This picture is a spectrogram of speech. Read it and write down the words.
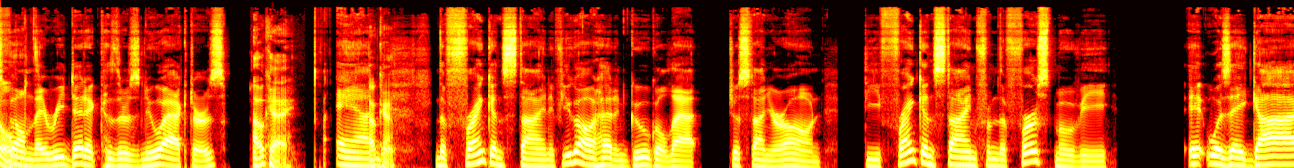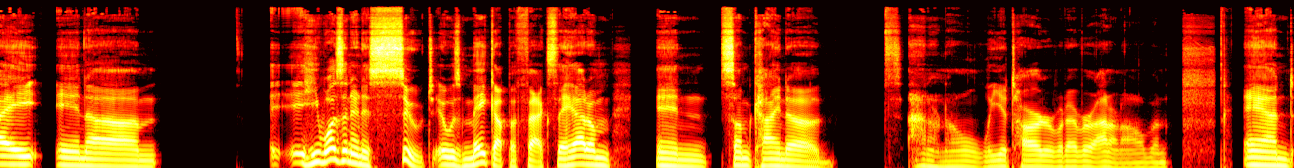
film. They redid it because there's new actors Okay. and Okay. the Frankenstein, if you go ahead and Google that just on your own, the Frankenstein from the first movie, it was a guy in um he wasn't in his suit. It was makeup effects. They had him in some kind of I don't know, leotard or whatever. I don't know. but And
